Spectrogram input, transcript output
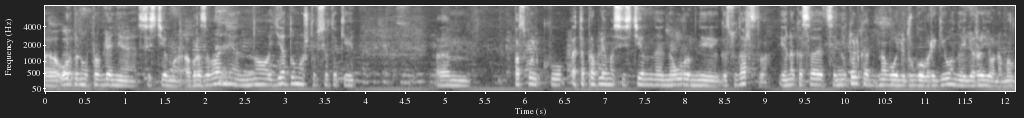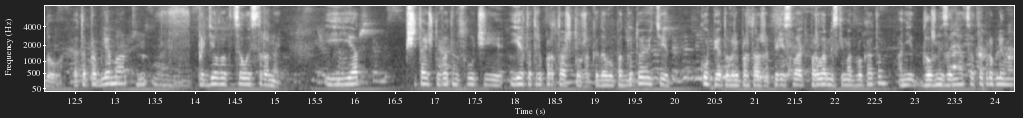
Э, органы управления системы образования, но я думаю, что все-таки, эм, поскольку эта проблема системная на уровне государства, и она касается не только одного или другого региона или района Молдовы, это проблема в пределах целой страны. И я считаю, что в этом случае, и этот репортаж тоже, когда вы подготовите копию этого репортажа, переслать парламентским адвокатам, они должны заняться этой проблемой,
